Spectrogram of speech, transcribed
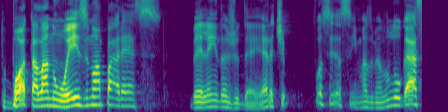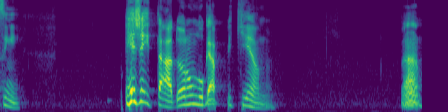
Tu bota lá no Waze e não aparece. Belém da Judéia. Era tipo, fosse assim, mais ou menos. Um lugar assim, rejeitado, era um lugar pequeno. Tá?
